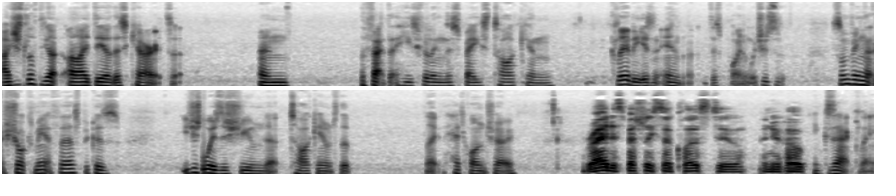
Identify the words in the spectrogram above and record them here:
I just love the idea of this character and the fact that he's filling the space Tarkin clearly isn't in at this point, which is something that shocked me at first because you just always assume that Tarkin was the like head honcho. Right, especially so close to A New Hope. Exactly.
